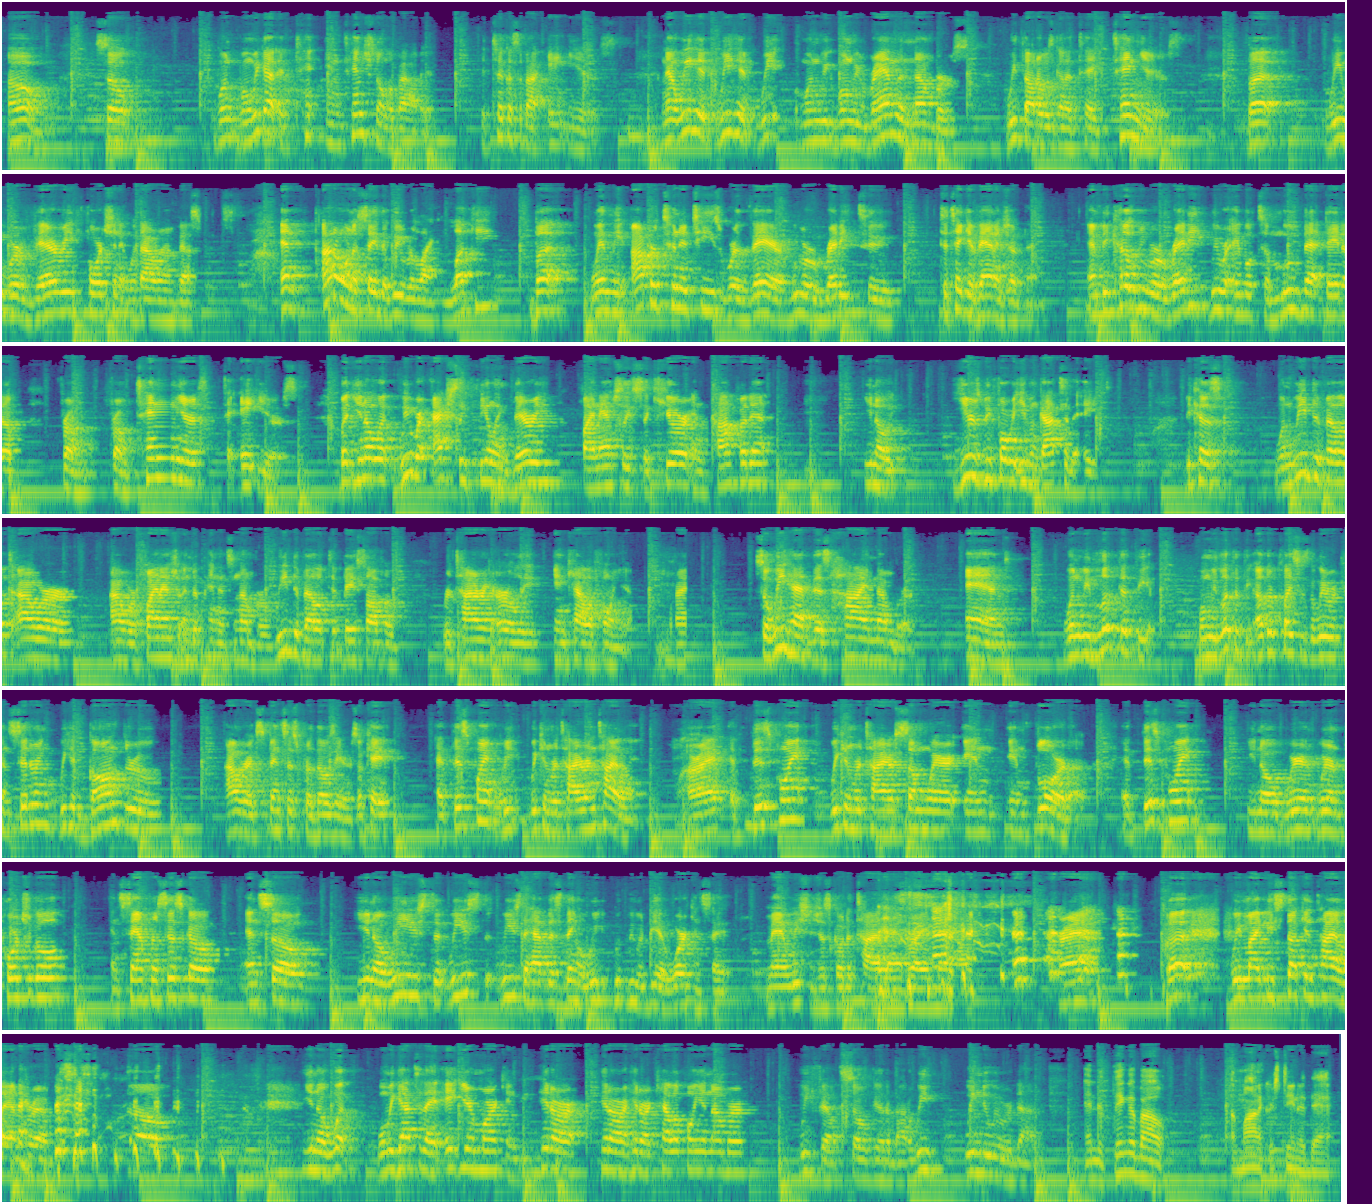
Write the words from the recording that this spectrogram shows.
Oh, so when, when we got int- intentional about it, it took us about eight years. Mm-hmm. Now we had we had we when we when we ran the numbers, we thought it was going to take ten years, but we were very fortunate with our investments. And I don't want to say that we were like lucky, but when the opportunities were there, we were ready to to take advantage of them. And because we were ready, we were able to move that data from from 10 years to 8 years. But you know what? We were actually feeling very financially secure and confident, you know, years before we even got to the 8. Because when we developed our our financial independence number, we developed it based off of retiring early in California, right? So we had this high number. And when we looked at the when we looked at the other places that we were considering, we had gone through our expenses for those years. Okay, at this point, we, we can retire in Thailand. All right. At this point, we can retire somewhere in in Florida. At this point, you know, we're we're in Portugal and San Francisco, and so you know, we used to we used to we used to have this thing where we we would be at work and say, "Man, we should just go to Thailand right now," right? But we might be stuck in Thailand forever. so, you know what? when we got to that eight year mark and we hit our hit our hit our California number, we felt so good about it. We we knew we were done. And the thing about Amon and Christina that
